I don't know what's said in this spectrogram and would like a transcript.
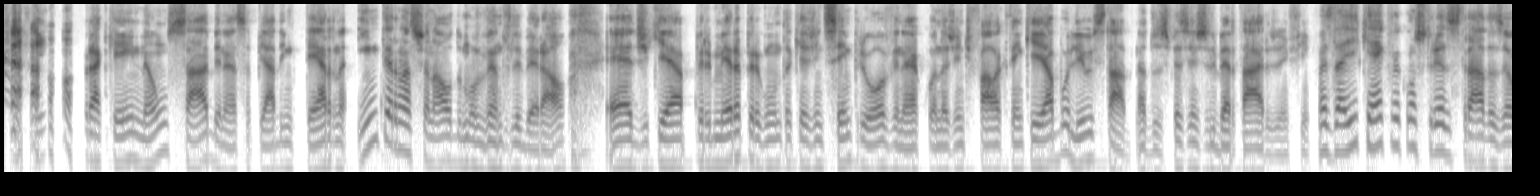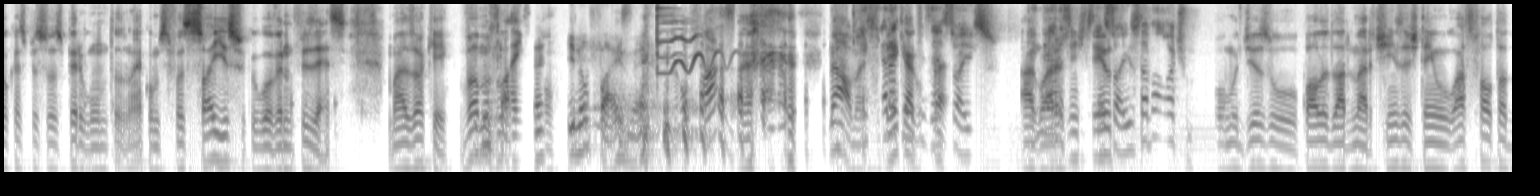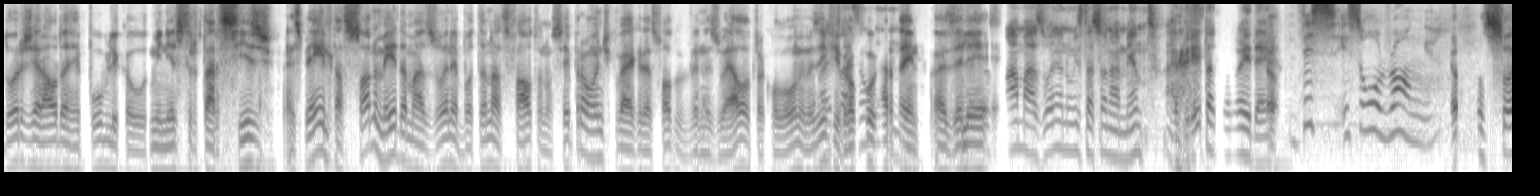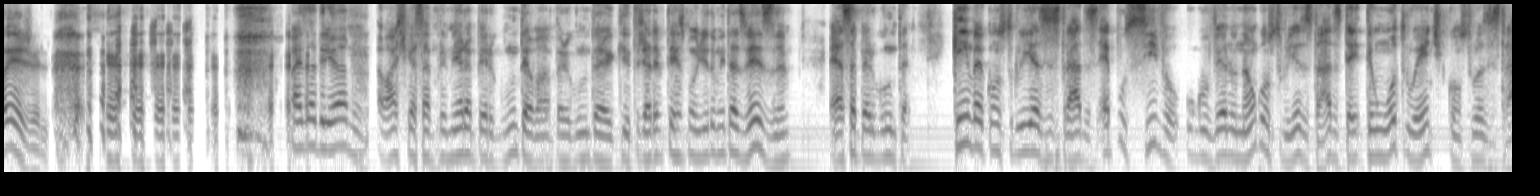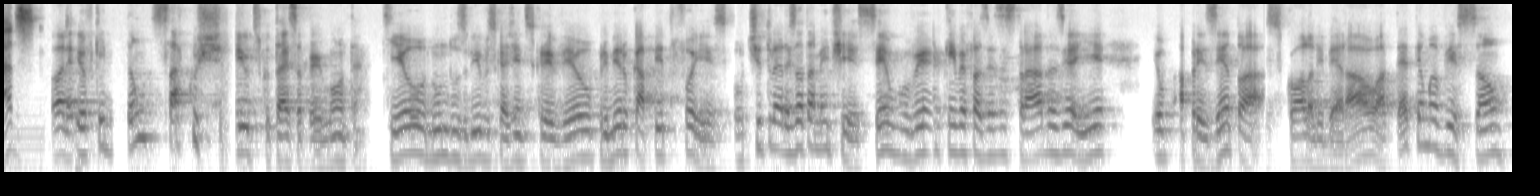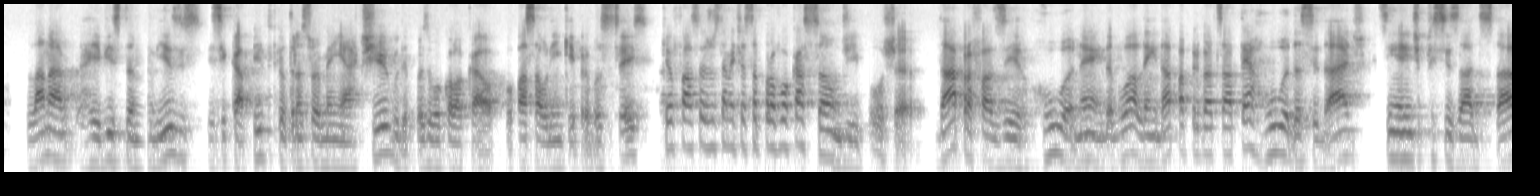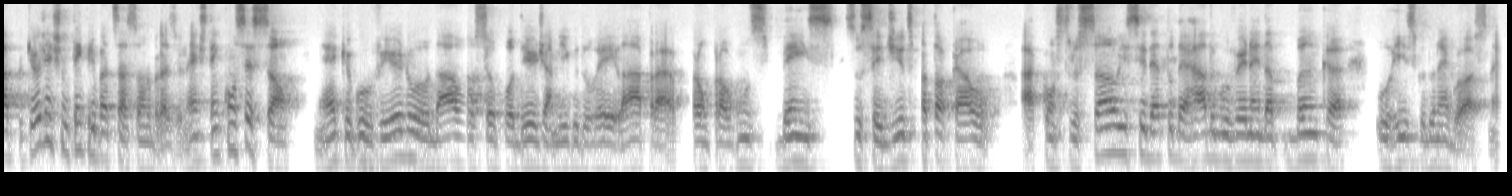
para quem não sabe, né, essa piada interna, internacional do movimento liberal, é de que é a primeira pergunta que a gente sempre ouve, né, quando a gente fala que tem que abolir o Estado, né, dos especialistas libertários, enfim. Mas daí quem é que vai construir as estradas? É o que as pessoas perguntam, né, como se fosse só isso que o governo fizesse. Mas ok, vamos lá faz, né? então. Né? E não faz, né? Não faz, né? Não, mas Quem era que, que agora... só isso. Agora a gente tem. Só isso estava ótimo. Como diz o Paulo Eduardo Martins, a gente tem o asfaltador geral da República, o ministro Tarcísio. Mas bem, ele está só no meio da Amazônia botando asfalto, não sei para onde que vai aquele asfalto, para Venezuela, para Colômbia, mas enfim, para o lugar tá indo. Mas ele a Amazônia num estacionamento. A Greta deu a ideia. This is all wrong. É um sonho, Júlio. mas Adriano, eu acho que essa primeira pergunta é uma pergunta que tu já deve ter respondido muitas vezes, né? Essa pergunta. Quem vai construir as estradas? É possível o governo não construir as estradas? Ter, ter um outro ente que construa as estradas? Olha, eu fiquei tão saco cheio de escutar essa pergunta que eu, num dos livros que a gente escreveu, o primeiro capítulo foi esse. O título era exatamente esse: Sem o governo, quem vai fazer as estradas? E aí eu apresento a escola liberal, até tem uma versão lá na revista Mises, esse capítulo que eu transformei em artigo, depois eu vou colocar, vou passar o link aí para vocês, que eu faço justamente essa provocação de, poxa, dá para fazer rua, né? Ainda vou além, dá para privatizar até a rua da cidade, sem a gente precisar de Estado, porque hoje a gente não tem privatização no Brasil, né? A gente tem concessão. Né, que o governo dá o seu poder de amigo do rei lá para alguns bens sucedidos para tocar o, a construção e se der tudo errado o governo ainda banca o risco do negócio, né?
